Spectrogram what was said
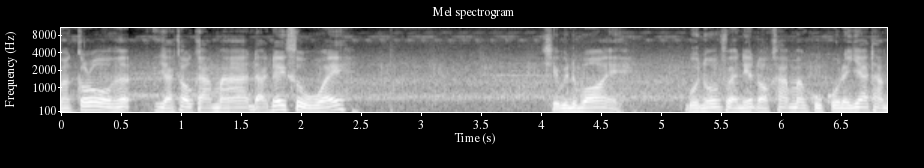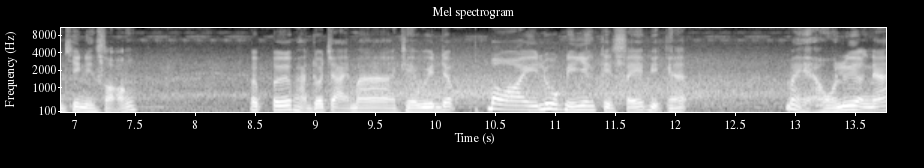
มาโกรฮะอยากเข้ากลางมาดักได้สวยเควินบอยบูโน่แฟนเดสออกข้างมาคูคูเนย่าทำชิ่งหนึ่งสอง ปึ๊บปึ๊บผ่านตัวจ่ายมาเควินเดบอย ลูกนี้ยังติดเซฟอีกฮะไม่เอาเรื่องนะ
